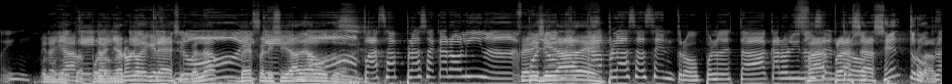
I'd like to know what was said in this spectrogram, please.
ay. Mira, ya, Es dañaron lo que es quería decir, ¿verdad? Ve, es que- felicidades a los dos. No, pasa Plaza Carolina. Felicidades. Por donde está Plaza Centro. Por donde está Carolina Fa- Centro. Plaza Centro, Plaza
